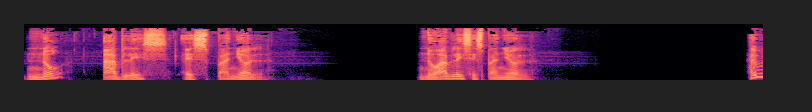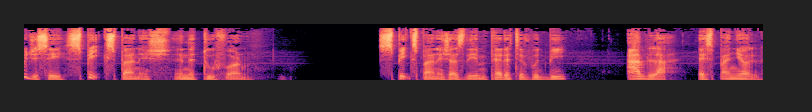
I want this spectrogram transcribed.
No hables español. No hables español. How would you say speak Spanish in the tú form? Speak Spanish as the imperative would be habla español.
